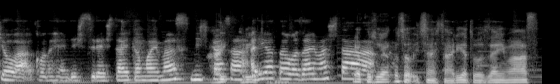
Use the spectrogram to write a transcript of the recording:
今日はこの辺で失礼したいと思います。西川さん、はいありがとうございました。こちらこそ、一谷さんありがとうございます。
